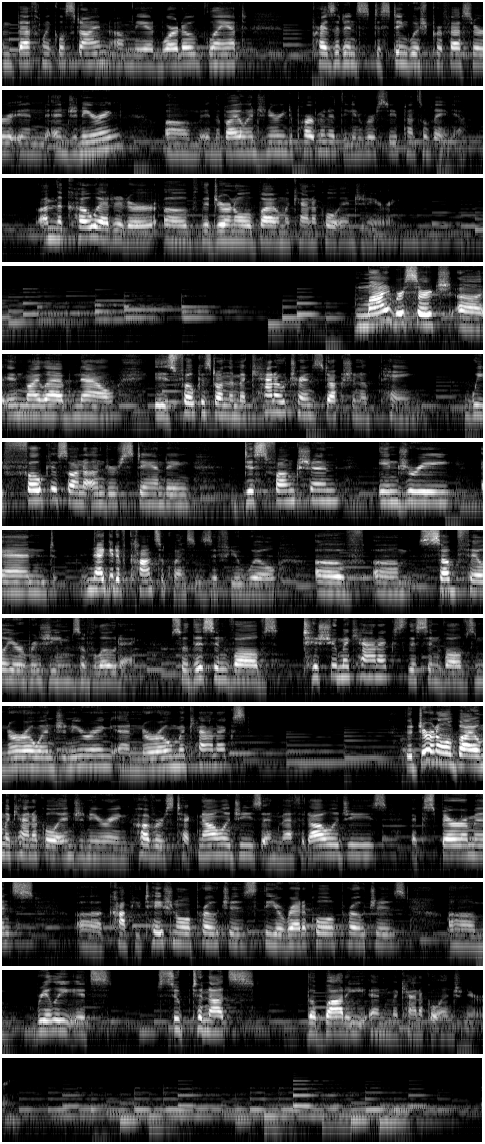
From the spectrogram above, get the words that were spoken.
I'm Beth Winkelstein. I'm the Eduardo Glandt President's Distinguished Professor in Engineering um, in the Bioengineering Department at the University of Pennsylvania. I'm the co-editor of the Journal of Biomechanical Engineering. My research uh, in my lab now is focused on the mechanotransduction of pain. We focus on understanding dysfunction, injury, and negative consequences, if you will, of um, subfailure regimes of loading. So this involves tissue mechanics, this involves neuroengineering and neuromechanics. The Journal of Biomechanical Engineering covers technologies and methodologies, experiments, uh, computational approaches, theoretical approaches. Um, really, it's soup to nuts, the body and mechanical engineering.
